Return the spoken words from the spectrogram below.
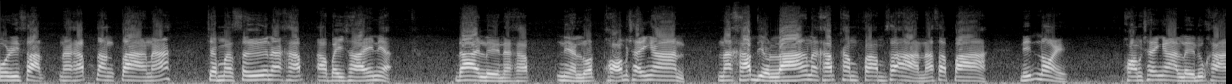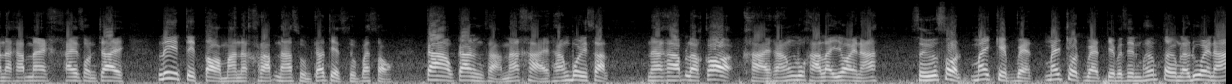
บริษัทนะครับต่างๆนะ จะมาซื้อนะครับ เอาไปใช้เนี่ยได้เลยนะครับ เนี่ยรถพร้อมใช้งานนะครับ เดี๋ยวล้างนะครับทำความสะอาดนะสปา นิดหน่อย พร้อมใช้งานเลยลูกค้านะครับนะใครสนใจรีบติดต่อมานะครับนะ 0 9 7 0 8 2 9 9 1 3 นะ ขายทั้งบริษัทนะครับ แล้วก็ขายทั้งลูกค้ารายย่อยนะ ซื้อสดไม่เก็บแวดไม่จดแวดเจ็เปอร์เซ็นต์เพิ่มเติมแล้วด้วยนะ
